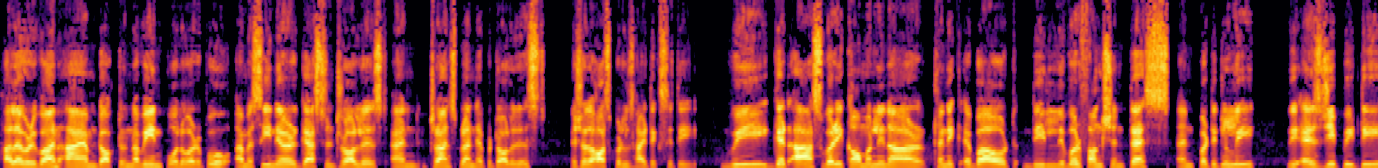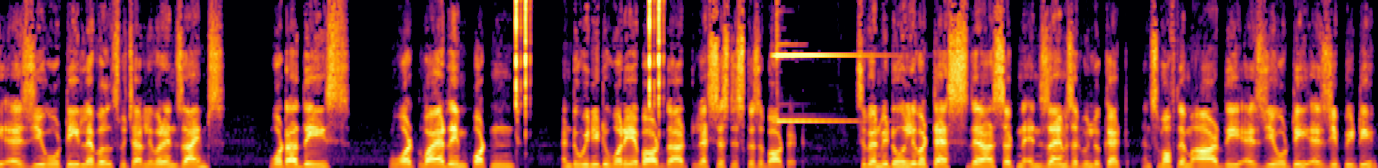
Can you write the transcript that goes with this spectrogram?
Hello everyone, I am Dr. Naveen Polavarapu. I'm a senior gastroenterologist and transplant hepatologist at Yashoda Hospitals, Hitec City. We get asked very commonly in our clinic about the liver function tests and particularly the SGPT, SGOT levels, which are liver enzymes. What are these? What, why are they important? And do we need to worry about that? Let's just discuss about it. So when we do liver tests, there are certain enzymes that we look at, and some of them are the SGOT, SGPT,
